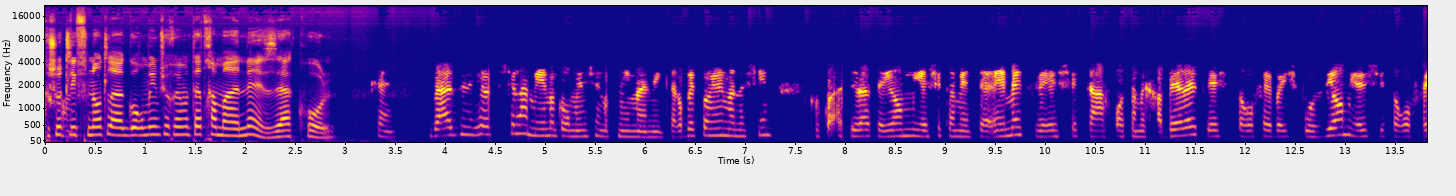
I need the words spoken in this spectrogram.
פשוט נכון. לפנות לגורמים שיכולים לתת לך מענה, זה הכל. כן, ואז נשאלת השאלה מי הם הגורמים שנותנים מענה, כי הרבה פעמים אנשים... את יודעת, היום יש את המתאמת ויש את האחות המחברת ויש את הרופא באשפוז יום, יש את הרופא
